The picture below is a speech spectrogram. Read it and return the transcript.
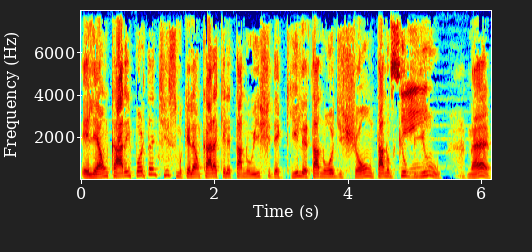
ele é um cara importantíssimo, que ele é um cara que ele tá no Ishi the Killer, tá no Audition, tá no Kill Sim. Bill, né?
